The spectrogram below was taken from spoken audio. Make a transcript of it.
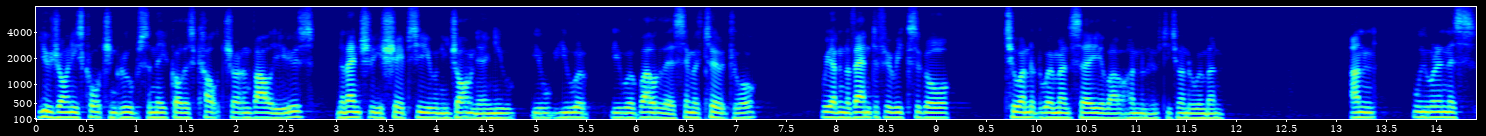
you join these coaching groups and they've got this culture and values and eventually it shapes you and you join it and you you you were you were well there. Same with Turtle. We had an event a few weeks ago, two hundred women, say about 150, 200 women. And we were in this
